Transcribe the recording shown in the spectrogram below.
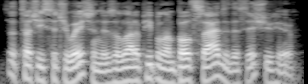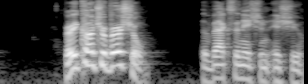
it's a touchy situation. There's a lot of people on both sides of this issue here. Very controversial, the vaccination issue.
